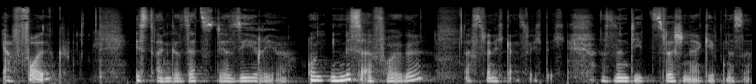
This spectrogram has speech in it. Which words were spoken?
Erfolg ist ein Gesetz der Serie. Und Misserfolge, das finde ich ganz wichtig, sind die Zwischenergebnisse.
